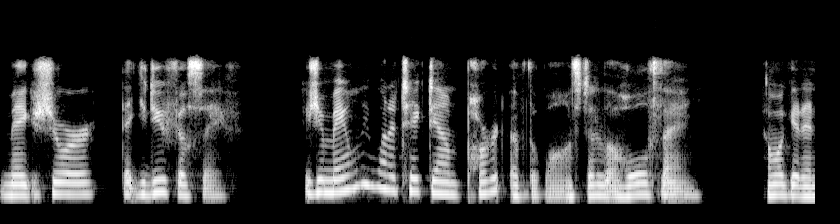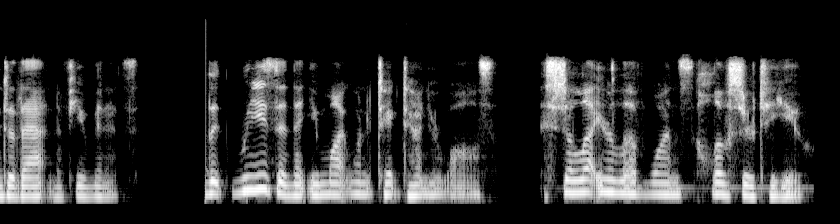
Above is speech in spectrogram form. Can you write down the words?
Make sure that you do feel safe because you may only want to take down part of the wall instead of the whole thing. And we'll get into that in a few minutes. The reason that you might want to take down your walls is to let your loved ones closer to you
